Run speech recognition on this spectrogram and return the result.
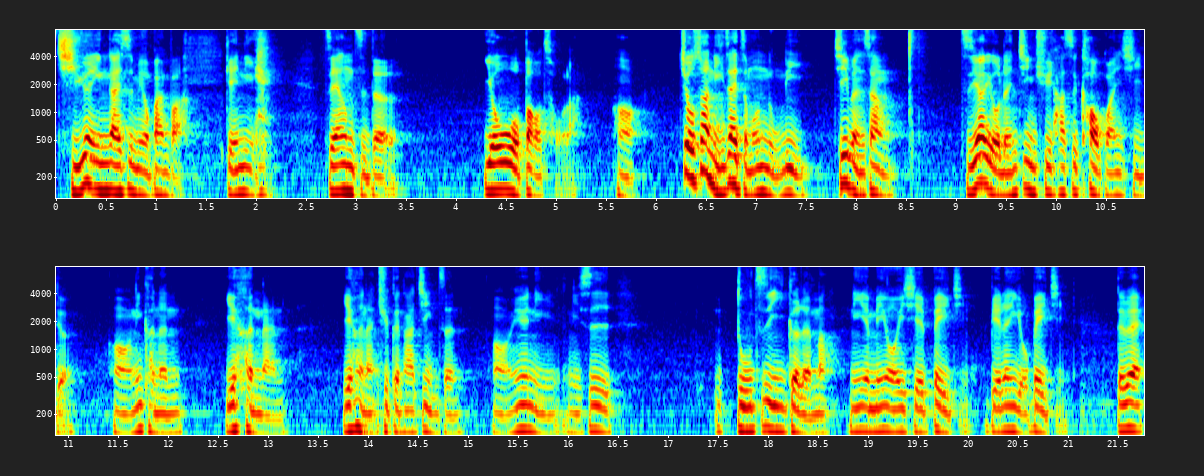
祈愿应该是没有办法给你 这样子的优渥报酬了，好。就算你再怎么努力，基本上 只要有人进去，他是靠关系的哦，你可能也很难，也很难去跟他竞争哦，因为你你是独自一个人嘛，你也没有一些背景，别人有背景，对不对？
